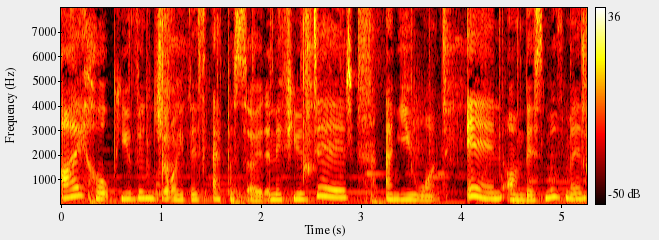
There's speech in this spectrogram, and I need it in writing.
I hope you've enjoyed this episode, and if you did and you want in on this movement,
